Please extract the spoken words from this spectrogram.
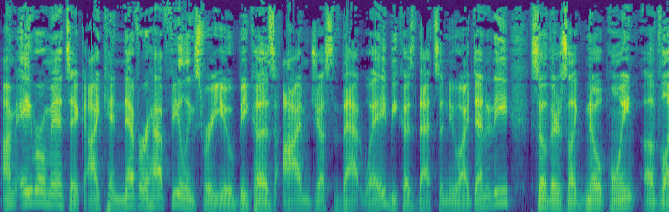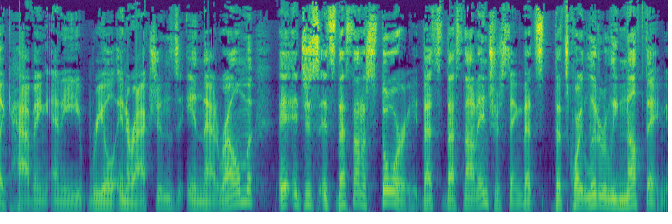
I'm aromantic. I can never have feelings for you because I'm just that way because that's a new identity. So there's like no point of like having any real interactions in that realm. It, it, just, it's, that's not a story. That's, that's not interesting. That's, that's quite literally nothing.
